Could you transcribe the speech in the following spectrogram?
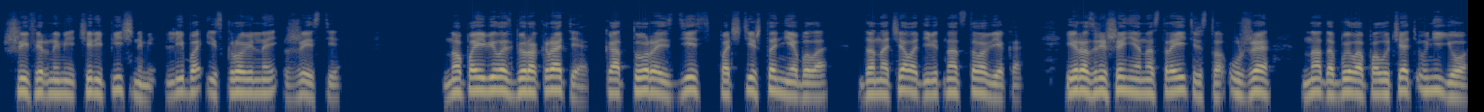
шиферными, черепичными, либо из кровельной жести. Но появилась бюрократия, которой здесь почти что не было, до начала XIX века, и разрешение на строительство уже надо было получать у нее,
